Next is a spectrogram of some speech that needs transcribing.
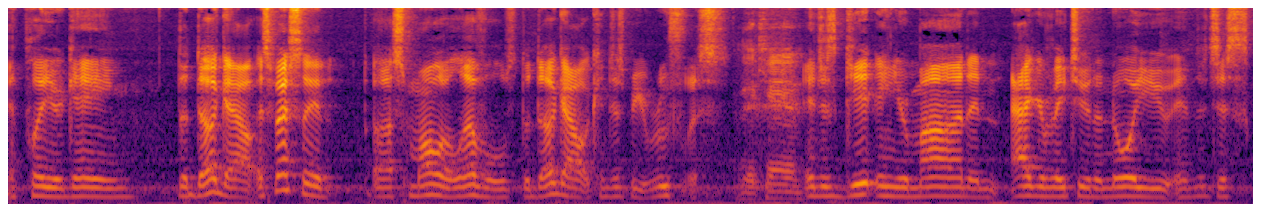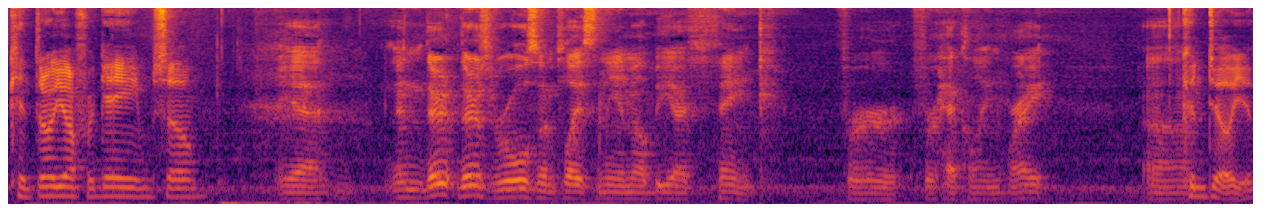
and play your game, the dugout, especially at uh, smaller levels, the dugout can just be ruthless. They can. It just get in your mind and aggravate you and annoy you, and it just can throw you off your game. So, Yeah, and there, there's rules in place in the MLB, I think, for for heckling, right? Um, couldn't tell you.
